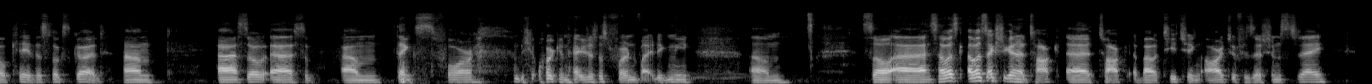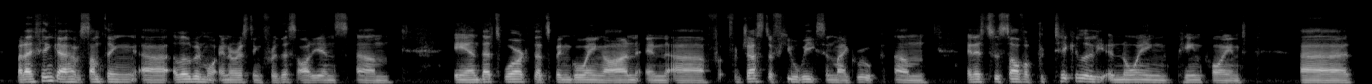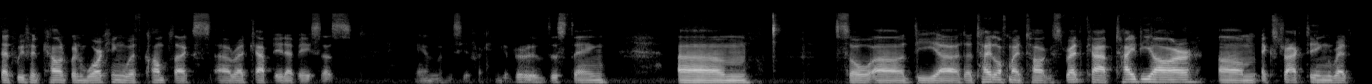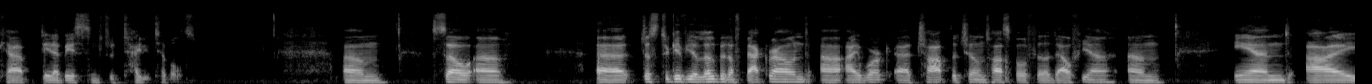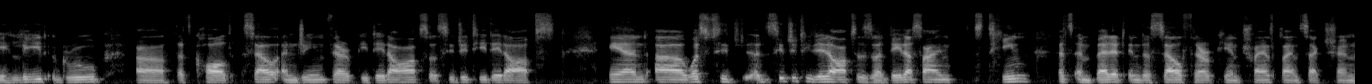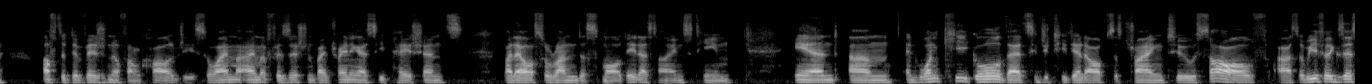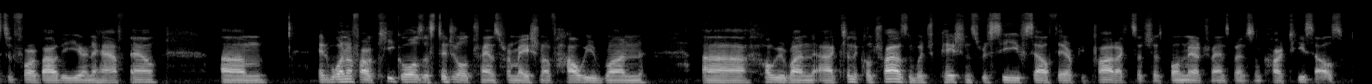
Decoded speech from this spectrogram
Okay, this looks good. Um, uh, so, uh, so um, thanks for the organizers for inviting me. Um, so, uh, so I was I was actually going to talk uh, talk about teaching R to physicians today, but I think I have something uh, a little bit more interesting for this audience, um, and that's work that's been going on and uh, for, for, just a few weeks in my group, um, and it's to solve a particularly annoying pain point uh, that we've encountered when working with complex uh, REDCap databases. And let me see if I can get rid of this thing. Um, so uh, the uh, the title of my talk is REDCap tidyr, um, extracting REDCap databases into tidy tables. Um, so uh, uh, just to give you a little bit of background, uh, I work at CHOP, the Children's Hospital of Philadelphia, um, and I lead a group uh, that's called Cell and Gene Therapy Data Ops, so CGT Data Ops. And uh, what's CGT Data Ops is a data science team that's embedded in the cell therapy and transplant section of the Division of Oncology. So I'm, I'm a physician by training, I see patients, but I also run the small data science team. And, um, and one key goal that CGT Data Ops is trying to solve, uh, so we've existed for about a year and a half now, um, and one of our key goals is digital transformation of how we run uh, how we run uh, clinical trials in which patients receive cell therapy products such as bone marrow transplants and CAR T cells,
